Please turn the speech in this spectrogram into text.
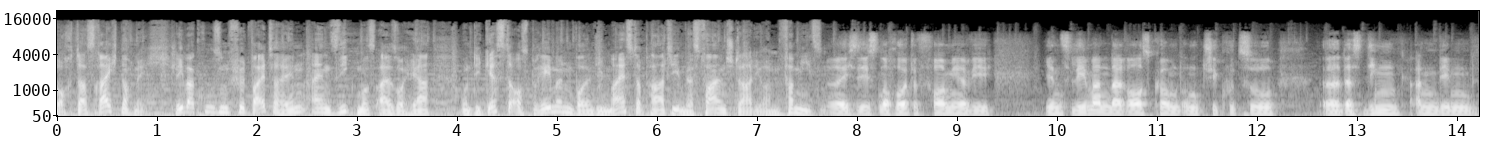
Doch das reicht noch nicht. Leverkusen führt weiterhin, ein Sieg muss also her und die Gäste aus Bremen wollen die Meisterparty im Westfalenstadion vermiesen. Ich sehe es noch heute vor mir, wie Jens Lehmann da rauskommt und Chikutsu äh, das Ding an den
